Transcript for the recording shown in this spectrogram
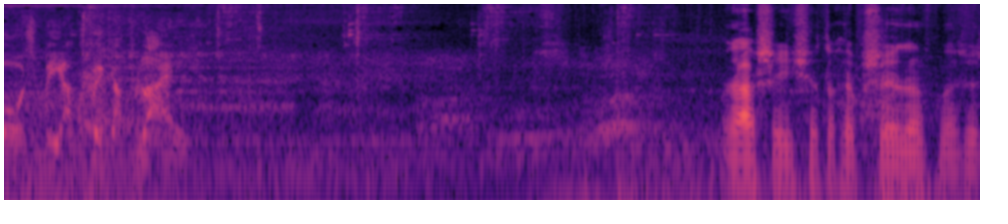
Forge me a blade. Zawsze jej się trochę przyda w razie.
